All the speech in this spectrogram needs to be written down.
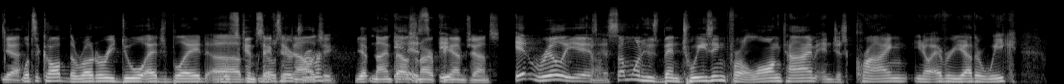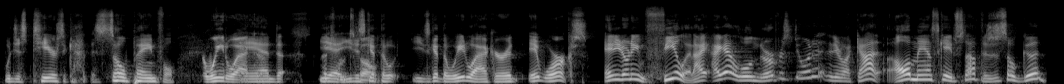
yeah, what's it called? The rotary dual edge blade uh, skin safe technology. Yep, nine thousand RPM, Jones. It really is. As someone who's been tweezing for a long time and just crying, you know, every other week with just tears. God, it's so painful. A weed whacker. And That's yeah, you just called. get the you just get the weed whacker. It, it works, and you don't even feel it. I, I got a little nervous doing it, and you're like, God, all Manscaped stuff is just so good.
